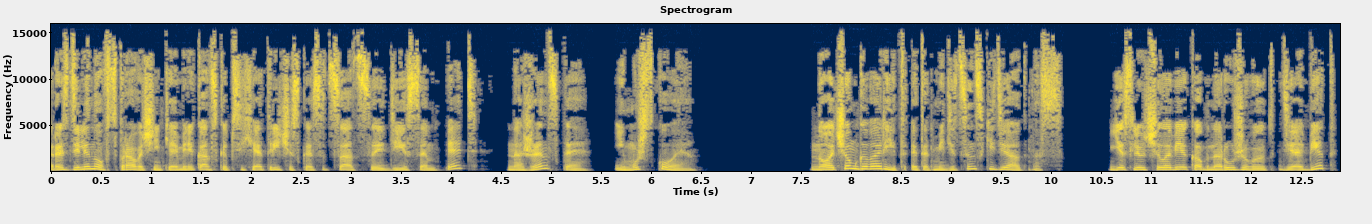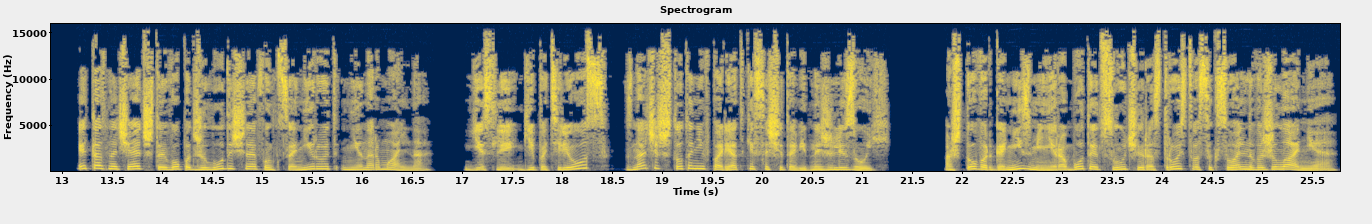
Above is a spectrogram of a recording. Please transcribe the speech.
разделено в справочнике Американской психиатрической ассоциации DSM-5 на женское и мужское. Но о чем говорит этот медицинский диагноз? Если у человека обнаруживают диабет, это означает, что его поджелудочная функционирует ненормально. Если гипотиреоз, значит что-то не в порядке со щитовидной железой. А что в организме не работает в случае расстройства сексуального желания,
